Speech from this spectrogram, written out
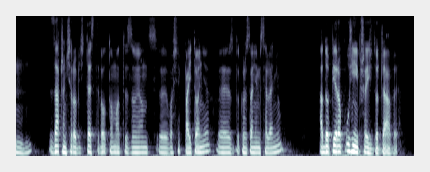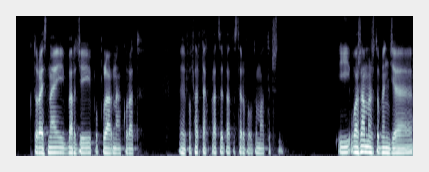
Mhm. Zacząć robić testy automatyzując y, właśnie w Pythonie z wykorzystaniem Selenium, a dopiero później przejść do Java, która jest najbardziej popularna akurat y, w ofertach pracy dla testerów automatycznych. I uważamy, że to będzie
